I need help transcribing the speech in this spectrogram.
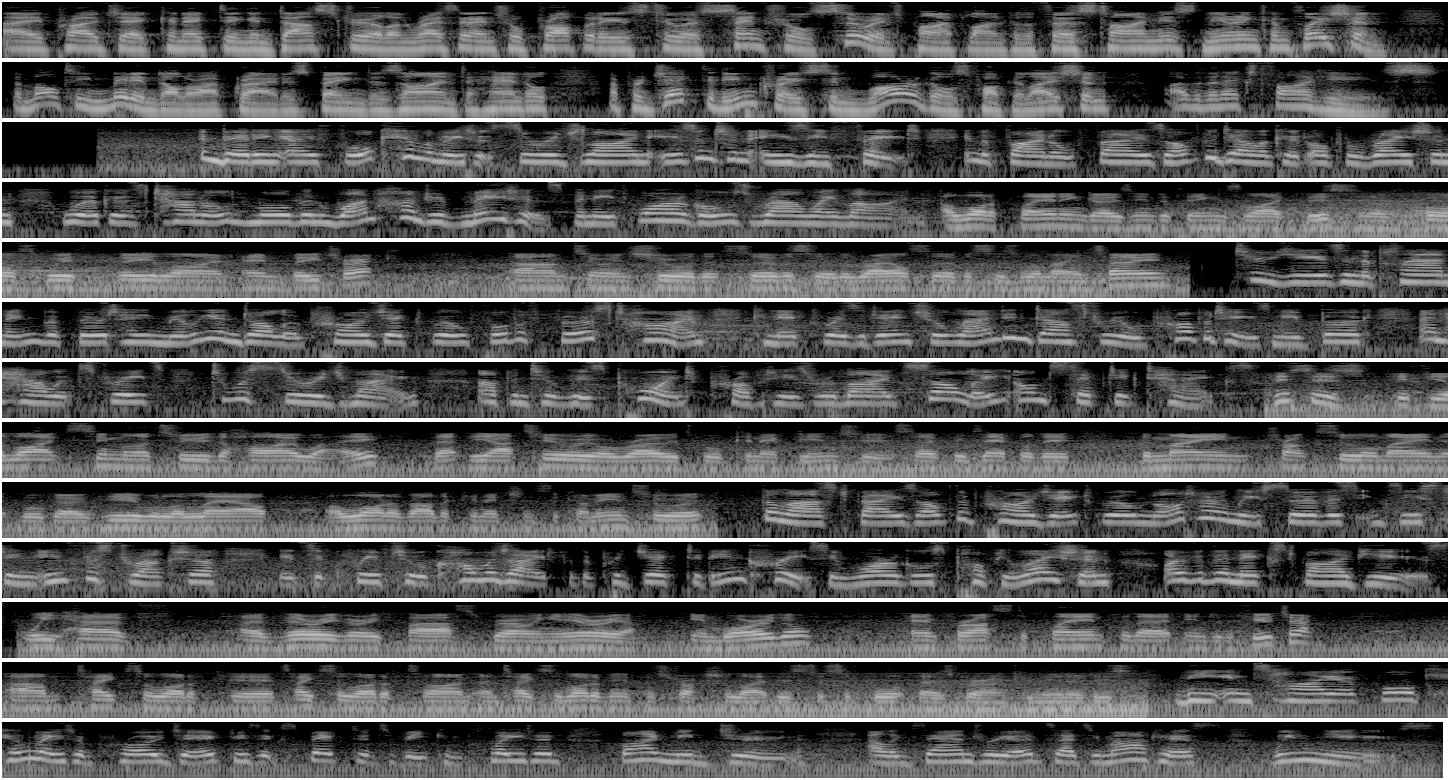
A project connecting industrial and residential properties to a central sewerage pipeline for the first time is nearing completion. The multi-million dollar upgrade is being designed to handle a projected increase in Warragul's population over the next five years. Embedding a four kilometre sewage line isn't an easy feat. In the final phase of the delicate operation, workers tunnelled more than 100 metres beneath Warragul's railway line. A lot of planning goes into things like this, and of course with V-Line and VicTrack um, to ensure that service, the rail services were maintained. Two years in the planning, the $13 million project will for the first time connect residential and industrial properties near Bourke and Howard Streets to a sewerage main. Up until this point, properties relied solely on septic tanks. This is, if you like, similar to the highway that the arterial roads will connect into. So, for example, the, the main trunk sewer main that will go here will allow a lot of other connections to come into it. The last phase of the project will not only service existing infrastructure, it's equipped to accommodate for the projected increase in Warragul's population over the next five years. We have a very, very fast growing area in Warragul, and for us to plan for that into the future, um, takes a lot of care, takes a lot of time, and takes a lot of infrastructure like this to support those growing communities. The entire four kilometre project is expected to be completed by mid June. Alexandria Zazimarkis, Win News.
